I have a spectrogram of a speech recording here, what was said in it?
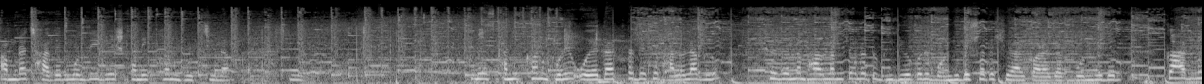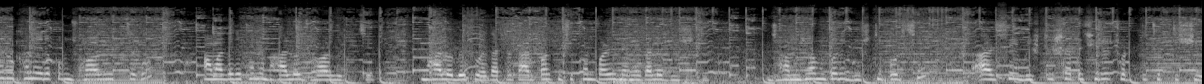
আমরা ছাদের মধ্যেই বেশ খানিকক্ষণ ঘুরছিলাম। বেশ খানিকক্ষণ ঘুরে ওয়েদারটা দেখে ভালো লাগল। সেই জন্য ভাবলাম, চলো একটু ভিডিও করে বন্ধুদের সাথে শেয়ার করা যাক। বন্ধুদের, কাদের ওখানে এরকম ঝড় হচ্ছে গো? আমাদের এখানে ভালো ঝড় হচ্ছে। ভালো বেশ ওয়েদারটা তারপর কিছুক্ষণ পরেই নেমে গেল বৃষ্টি। ঝমঝম করে বৃষ্টি পড়ছে, আর সেই বৃষ্টির সাথে ছিল ছোট্ট ছোট্ট শিল।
